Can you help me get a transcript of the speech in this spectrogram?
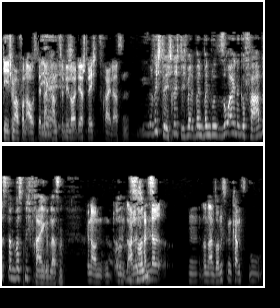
Gehe ich mal von aus, denn dann Ja, kannst du die ich- Leute ja schlecht freilassen. Richtig, richtig. Wenn, wenn, wenn du so eine Gefahr bist, dann wirst du nicht freigelassen. Genau, und, und Und alles sonst- andere, und ansonsten kannst du,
